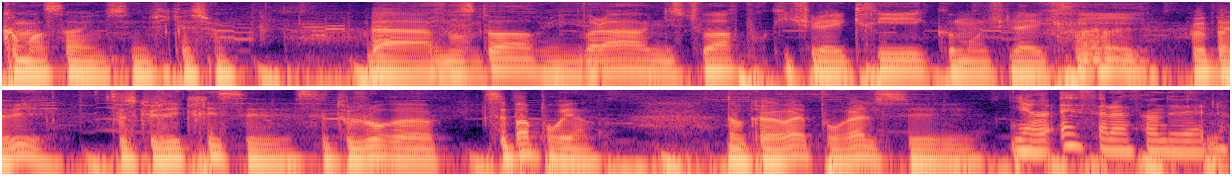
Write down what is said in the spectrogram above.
Comment ça, une signification? Bah, Une enfin, histoire une... Voilà, une histoire, pour qui tu l'as écrit, comment tu l'as écrit. Ouais, bah oui. Tout ce que j'écris, c'est c'est toujours. euh, c'est pas pour rien. Donc, euh, ouais, pour elle, c'est. Il y a un S à la fin de L.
